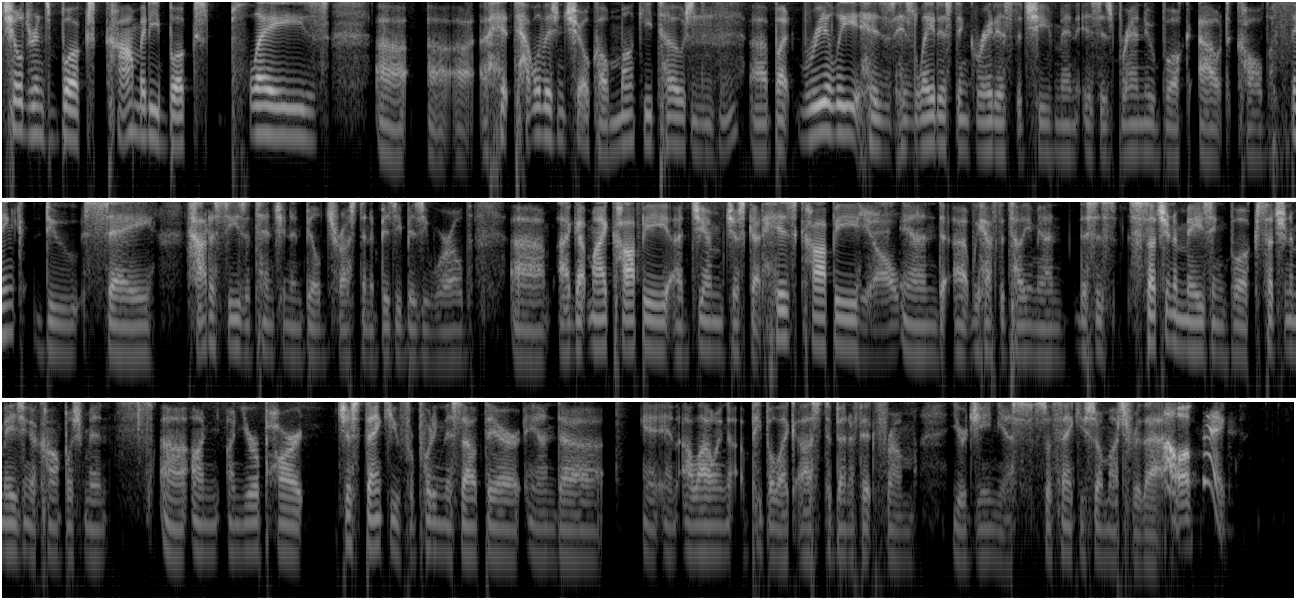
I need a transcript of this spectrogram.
children's books, comedy books, plays, uh, uh, a hit television show called Monkey Toast. Uh, but really, his his latest and greatest achievement is his brand new book out called Think, Do, Say: How to Seize Attention and Build Trust in a Busy, Busy World. Um, I got my copy. Uh, Jim just got his copy, and uh, we have to tell you, man, this is such an amazing book, such an amazing accomplishment uh, on on your part. Just thank you for putting this out there and uh, and, allowing people like us to benefit from your genius. So thank you so much for that. Oh, thanks.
